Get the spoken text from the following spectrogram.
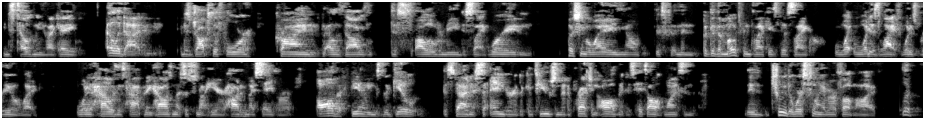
he just tells me like, Hey, Ella died and he just drops to the floor crying. Ella's dog just all over me, just like worried and pushing away, you know, just, and then, but the emotions like is just like, what, what is life? What is real? Like, what, how is this happening? How is my sister not here? How did I save her? All the feelings, the guilt, the sadness, the anger, the confusion, the depression, all of it just hits all at once. And it's truly the worst feeling I've ever felt in my life. Look,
